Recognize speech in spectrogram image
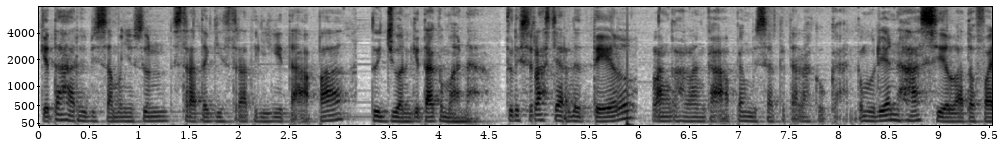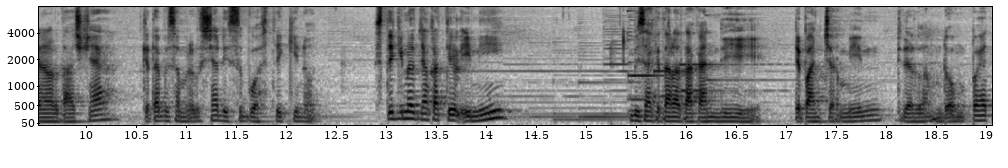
kita harus bisa menyusun strategi-strategi kita apa, tujuan kita ke mana. Tulislah secara detail langkah-langkah apa yang bisa kita lakukan. Kemudian hasil atau final touch-nya kita bisa menulisnya di sebuah sticky note. Sticky note yang kecil ini bisa kita letakkan di depan cermin, di dalam dompet,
